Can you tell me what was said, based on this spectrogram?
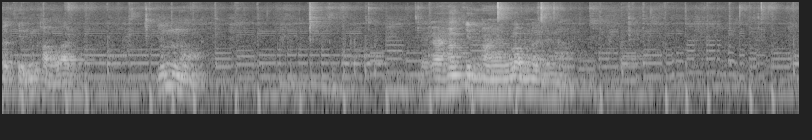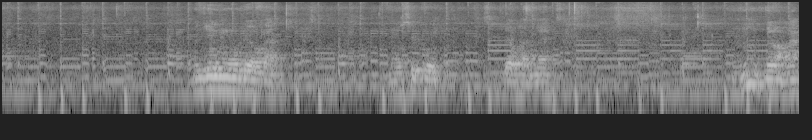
กระสินเขาว่านุ่มหน่อยเดี๋ยวการเขากินหอยนางรมเลยน้อ เดียวกันหมูซีฟู้ดเดียวกันเลยอืมไม่หรอกนะ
